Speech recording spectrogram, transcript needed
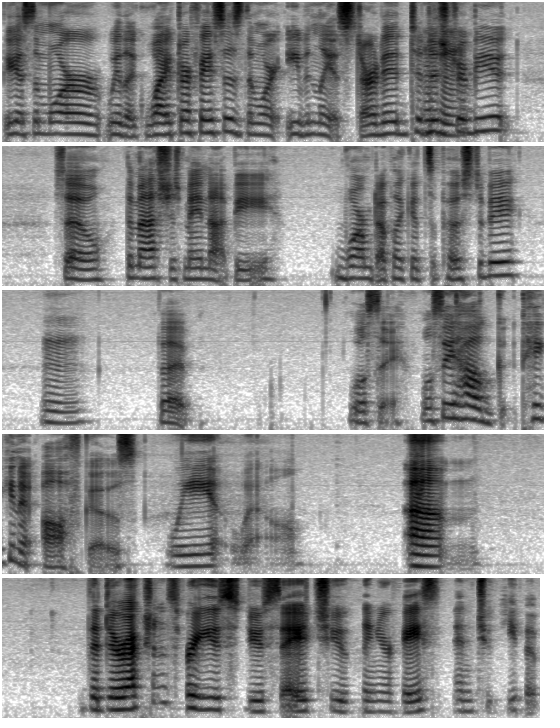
because the more we like wiped our faces, the more evenly it started to Mhm. distribute. So the mask just may not be warmed up like it's supposed to be, Mm, but we'll see. We'll see how g- taking it off goes. we will. Um, the directions for use do say to clean your face and to keep it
